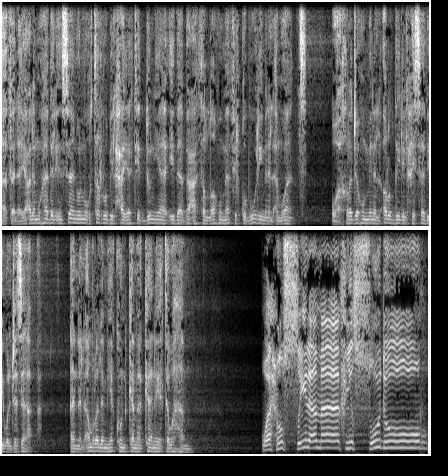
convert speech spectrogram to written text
افلا يعلم هذا الانسان المغتر بالحياة الدنيا اذا بعث الله ما في القبور من الاموات واخرجهم من الأرض للحساب والجزاء ان الامر لم يكن كما كان يتوهم. وحصل ما في الصدور.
